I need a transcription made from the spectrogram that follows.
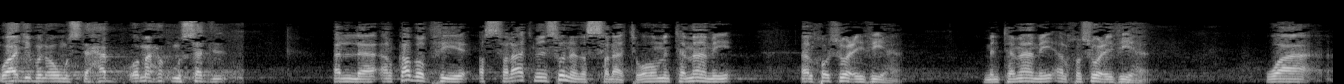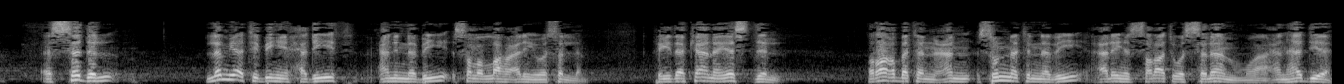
واجب أو مستحب؟ وما حكم السدل؟ القبض في الصلاة من سنن الصلاة وهو من تمام الخشوع فيها. من تمام الخشوع فيها. والسدل لم يأتي به حديث عن النبي صلى الله عليه وسلم فإذا كان يسدل رغبة عن سنة النبي عليه الصلاة والسلام وعن هديه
